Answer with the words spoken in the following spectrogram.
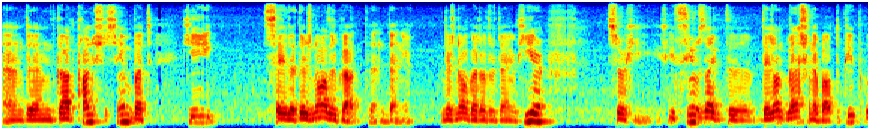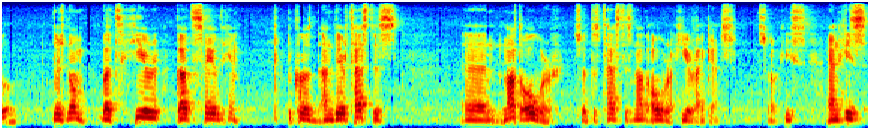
and um, God punishes him but he say that there's no other God than, than you. There's no God other than you here. So he it seems like the they don't mention about the people. There's no but here God saved him because and their test is uh, not over. So the test is not over here I guess. So he's and he's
